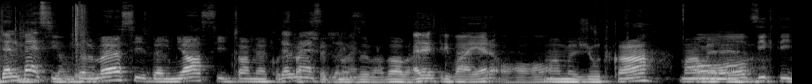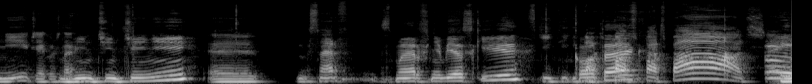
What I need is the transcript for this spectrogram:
Del Messi on był. Delmesi, Delmiasi, tam jakoś Del tak Messi, się Del Messi. nazywa. Dobra. Electrifier. O. Mamy Ziutka. Mamy O, Victini, czy jakoś tak. Vincincini. Yy, Smurf. Smurf niebieski. Kitty. I Kotek. patrz, patrz, patrz, patrz! Ej.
